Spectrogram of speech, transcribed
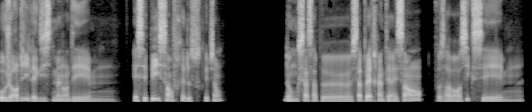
Aujourd'hui, il existe maintenant des hum, SCPI sans frais de souscription. Donc ça, ça peut, ça peut être intéressant. Il faut savoir aussi que c'est hum,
